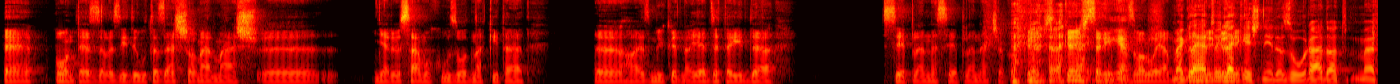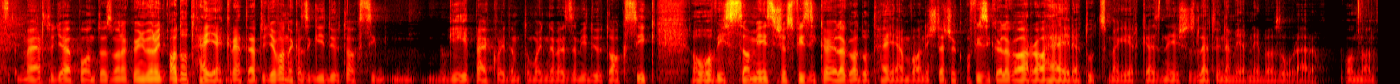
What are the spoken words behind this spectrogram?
de pont ezzel az időutazással már más ö, nyerőszámok húzódnak ki, tehát ö, ha ez működne a jegyzeteiddel, szép lenne, szép lenne, csak a könyv, könyv szerint Igen. ez valójában Meg lehet, működik. hogy lekésnéd az órádat, mert, mert ugye pont az van a könyvben, hogy adott helyekre, tehát ugye vannak az időtaxi gépek, vagy nem tudom, hogy nevezzem, időtaxik, ahova visszamész, és az fizikailag adott helyen van, és te csak a fizikailag arra a helyre tudsz megérkezni, és az lehet, hogy nem érné be az órára onnan.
